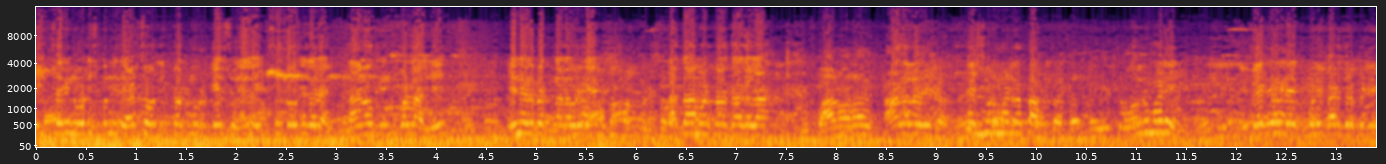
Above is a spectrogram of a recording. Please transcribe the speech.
ಐದು ಸರಿ ನೋಟಿಸ್ ಬಂದಿದೆ ಎರಡ್ ಸಾವಿರದ ಇಪ್ಪತ್ತ್ ಮೂರು ಕೇಸು. ಎಲ್ಲ ಇಟ್ಬಿಟ್ಟು ಹೋಗಿದ್ದಾರೆ. ನಾನು ಹೋಗಿ ನಿಂತ್ಕೊಳ್ಳ ಅಲ್ಲಿ. ಏನ್ ಹೇಳ್ಬೇಕು ನಾನು ಅವ್ರಿಗೆ? ಅರ್ಥ ಮಾಡ್ಕೊಳಕ್ಕಾಗಲ್ಲ. ಭಾನುವಾರ ಆಗಲ್ಲ ರೀ ಏ, ಶುರು ಮಾಡ್ರಪ್ಪ. ಶುರು ಮಾಡಿ. ಬೇಕಾದ್ರೆ ಎತ್ಕೊಳ್ಳಿ ಬಿಡ್ರಿ.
